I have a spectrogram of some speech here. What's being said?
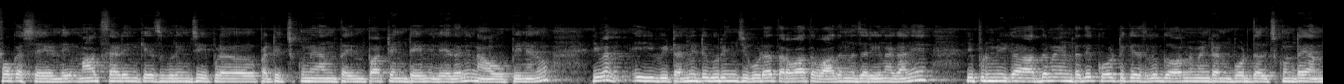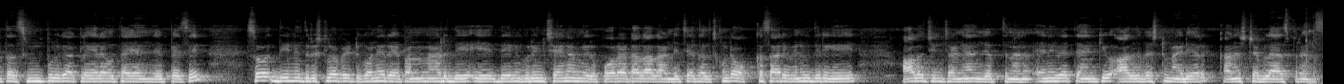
ఫోకస్ చేయండి. మార్క్స్ యాడింగ్ కేసు గురించి ఇప్పుడు పట్టించుకునే అంత ఇంపార్టెంట్ ఏమీ లేదని నా ఒపీనియన్ ఈవెన్ ఈ వీటన్నిటి గురించి కూడా తర్వాత వాదనలు జరిగినా కానీ ఇప్పుడు మీకు అర్థమై ఉంటుంది కోర్టు కేసులు గవర్నమెంట్ అండ్ బోర్డు తలుచుకుంటే అంత సింపుల్గా క్లియర్ అవుతాయి అని చెప్పేసి. సో దీన్ని దృష్టిలో పెట్టుకొని రేపన్నాడు దే దేని గురించి అయినా మీరు పోరాటాలు అలాంటివి చేయదలుచుకుంటే ఒక్కసారి వెనుక తిరిగి ఆలోచించండి అని చెప్తున్నాను. Anyway thank you. All the best my dear constable aspirants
